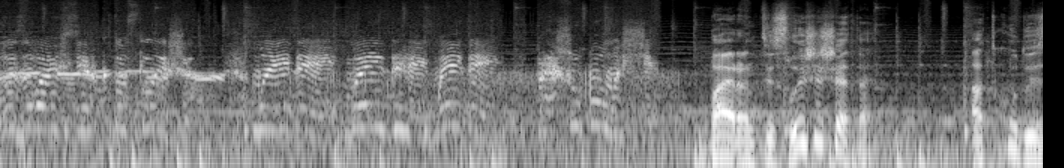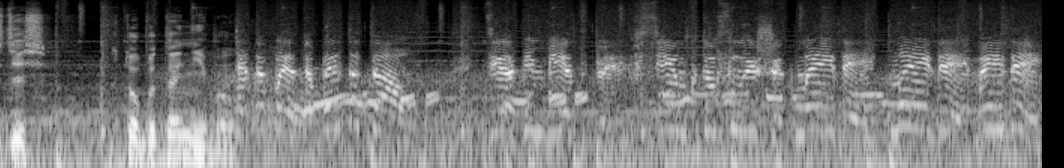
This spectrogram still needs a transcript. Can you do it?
Вызываю всех, кто слышит! Мэйдэй, Мэйдэй, Мэйдэй! Прошу помощи! Байрон, ты слышишь это? Откуда здесь кто бы то ни был? Это Бета, Бета Тау! Терпим бедствие! Всем, кто слышит! Мэйдэй, Мэйдэй, Мэйдэй!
